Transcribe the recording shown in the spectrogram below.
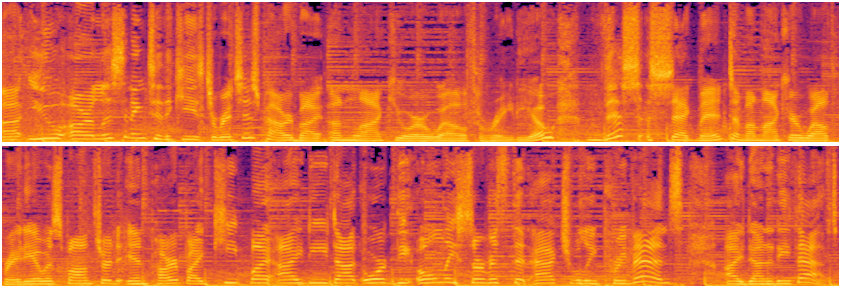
Uh, you are listening to the Keys to Riches, powered by Unlock Your Wealth Radio. This segment of Unlock Your Wealth Radio is sponsored in part by KeepMyID.org, the only service that actually prevents identity theft.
